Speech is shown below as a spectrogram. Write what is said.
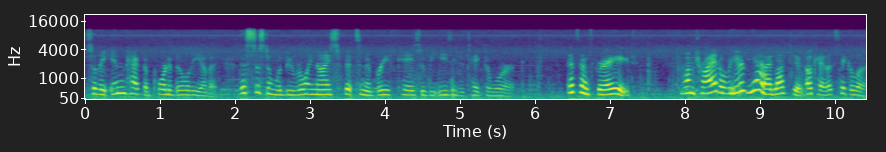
so they impact the portability of it. This system would be really nice, fits in a briefcase, would be easy to take to work. That sounds great. You want to try it over here? Yeah, I'd love to. Okay, let's take a look.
